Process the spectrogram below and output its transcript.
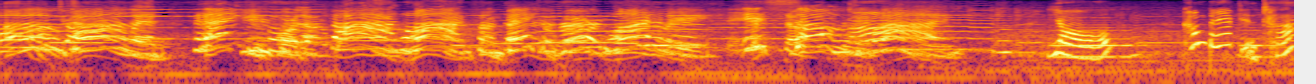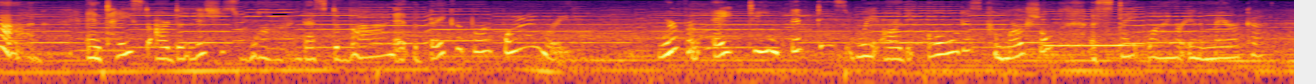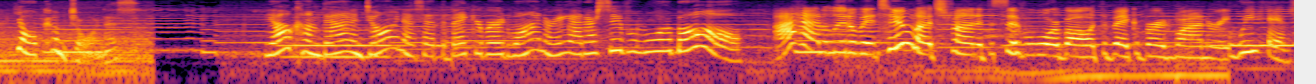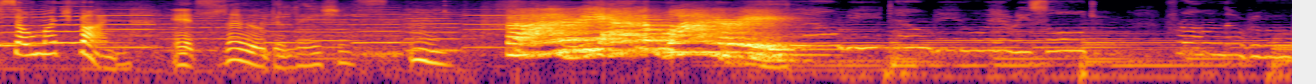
Oh, darling, thank you for the fine wine from Winery. It's so divine. Y'all, come back in time and taste our delicious wine that's divine at the Baker Bird Winery. We're from 1850s. We are the oldest commercial estate winery in America. Y'all come join us. Y'all come down and join us at the Baker Bird Winery at our Civil War Ball. I had a little bit too much fun at the Civil War Ball at the Baker Bird Winery. We have so much fun. It's so delicious. Mm. Finery at the winery. Tell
